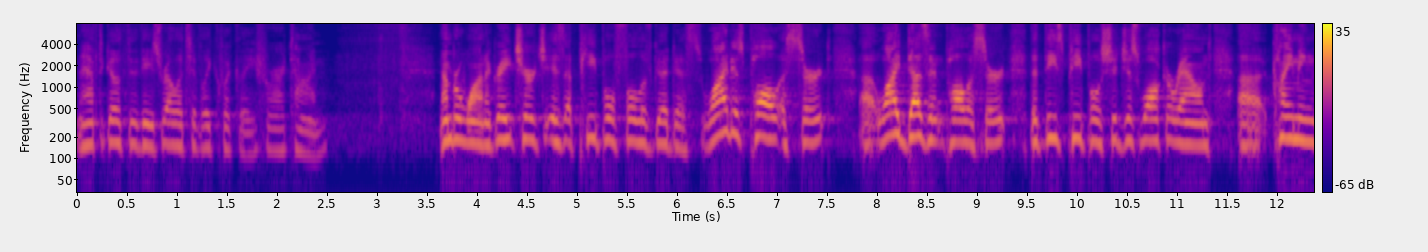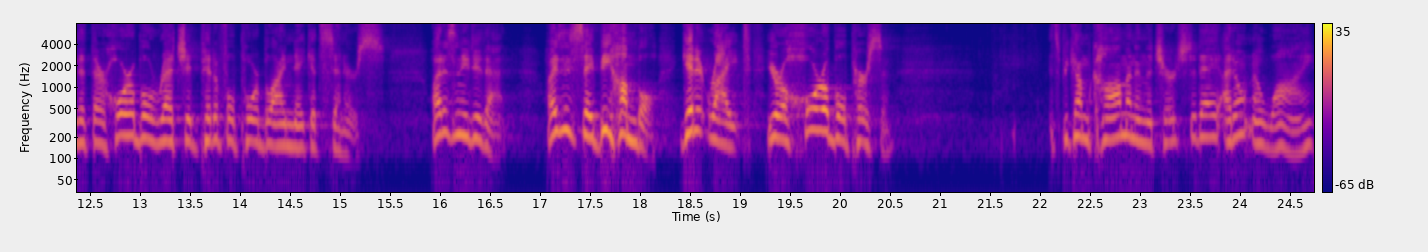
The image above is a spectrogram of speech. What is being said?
And I have to go through these relatively quickly for our time. Number one, a great church is a people full of goodness. Why does Paul assert, uh, why doesn't Paul assert that these people should just walk around uh, claiming that they're horrible, wretched, pitiful, poor, blind, naked sinners? Why doesn't he do that? Why doesn't he say, be humble, get it right, you're a horrible person? It's become common in the church today. I don't know why.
